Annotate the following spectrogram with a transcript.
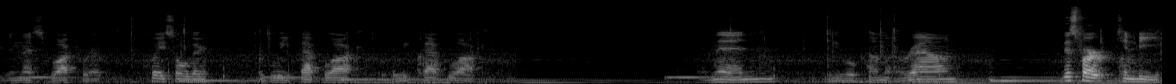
Using this block for a placeholder. We'll delete that block. We'll delete that block. And then we will come around. This part can be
